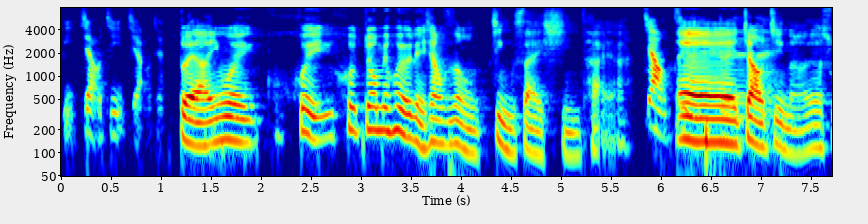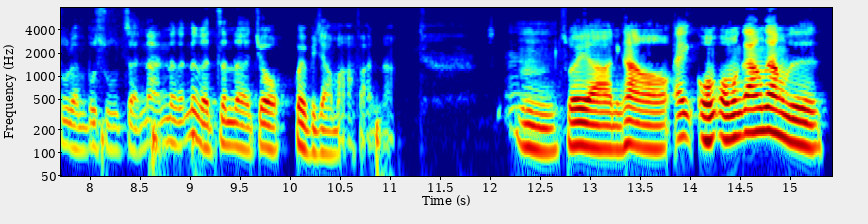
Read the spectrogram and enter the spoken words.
比较计较，这样对啊，因为会会最后面会有点像是那种竞赛心态啊，较劲，哎、较劲啊，那个输人不输阵，那那个那个真的就会比较麻烦了。嗯，所以啊，你看哦，哎、我我们刚刚这样子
